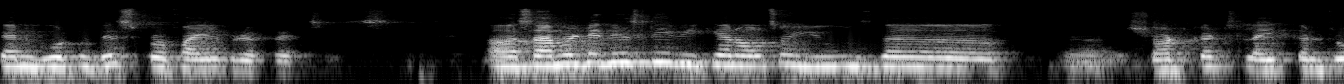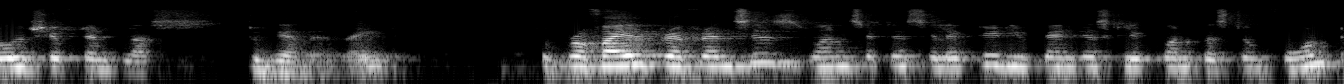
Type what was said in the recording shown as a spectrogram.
can go to this profile preferences. Uh, simultaneously, we can also use the uh, shortcuts like control shift and plus together, right? To profile preferences, once it is selected, you can just click on custom font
